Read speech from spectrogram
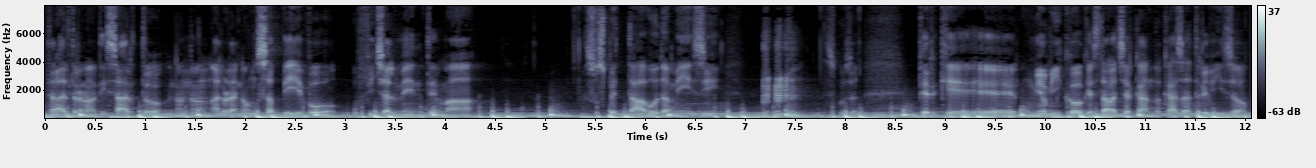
tra l'altro no di Sarto non, non, allora non sapevo ufficialmente ma sospettavo da mesi scusa perché un mio amico che stava cercando casa a Treviso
